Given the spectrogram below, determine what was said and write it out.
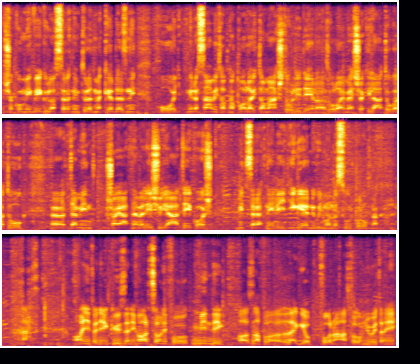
És akkor még végül azt szeretném tőled megkérdezni, hogy mire számíthatnak Pallai Tamástól idén az olajmesre kilátogatók. Te, mint saját nevelésű játékos, mit szeretnél így ígérni, úgymond a szurkolóknak? Hát, annyit, hogy én küzdeni, harcolni fogok, mindig aznap a legjobb formámat fogom nyújtani,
